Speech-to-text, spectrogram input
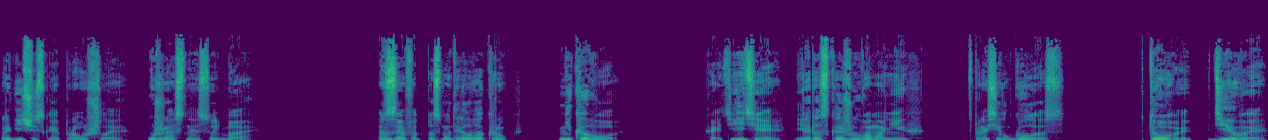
Трагическое прошлое, ужасная судьба. Зафот посмотрел вокруг. Никого. «Хотите, я расскажу вам о них?» — спросил голос. «Кто вы? Где вы?»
